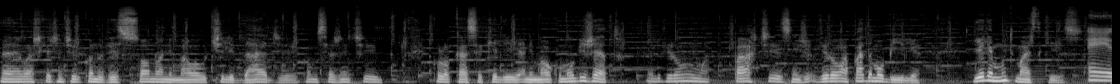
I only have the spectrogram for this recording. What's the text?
É, eu acho que a gente, quando vê só no animal a utilidade, é como se a gente colocasse aquele animal como objeto. Ele virou uma parte, assim, virou uma parte da mobília. E ele é muito mais do que isso. É,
